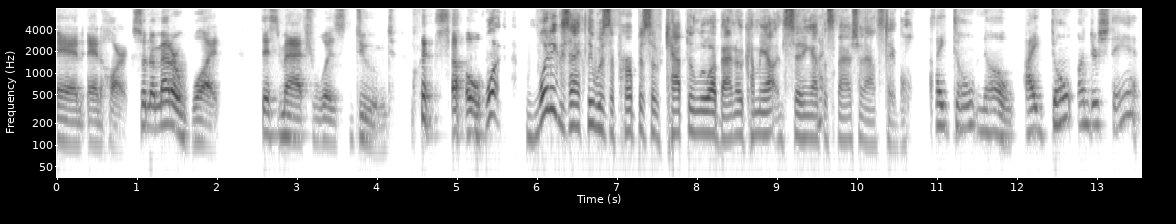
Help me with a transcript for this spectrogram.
and and Hart. So no matter what, this match was doomed. so What what exactly was the purpose of Captain Lou Albano coming out and sitting at the Spanish announce table? I don't know. I don't understand.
